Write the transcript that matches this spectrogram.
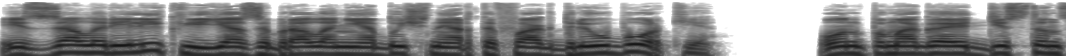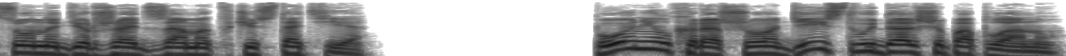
Из зала реликвий я забрала необычный артефакт для уборки. Он помогает дистанционно держать замок в чистоте. Понял, хорошо, действуй дальше по плану.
